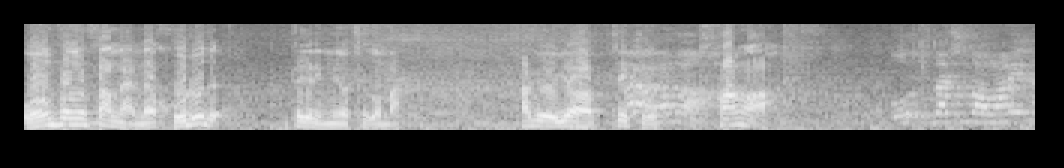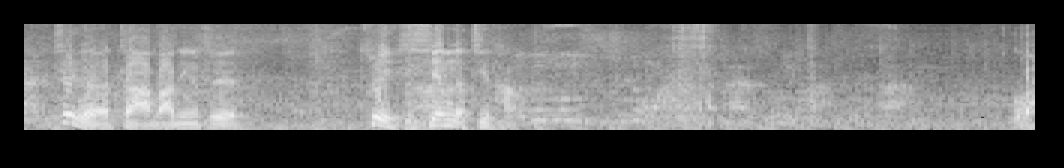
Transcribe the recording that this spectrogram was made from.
闻风丧胆的糊珠子，这个你们有吃过吗？他就要这口汤啊！这个正儿八经是最鲜的鸡汤，乖。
